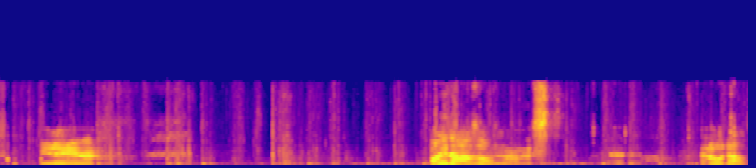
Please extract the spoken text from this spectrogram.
Faut tirer, là. On est dans la zone, là. Le, le- le loadout.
